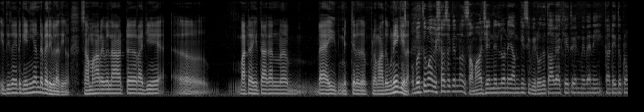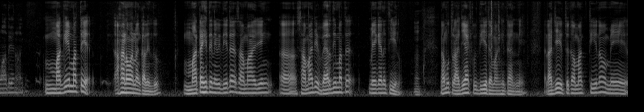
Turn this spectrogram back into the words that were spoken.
ඉදිරියට ගෙනියන්න බැරි වෙලා තියෙනවා. සමහර වෙලාවට රජයේ මට හිතාගන්න බෑයි මෙච්චර ප්‍රමාද වුණේ කියලා. ඔබතුමා විශ්වාස කරනවා සමාජයෙන් එල්වන යම්කිසි විරෝධතාවයක් හේතුවෙන් මෙවැනි කටයුතු ප්‍රමාද වෙනවා මගේ මතය අහනවන්න කලින්දු මට හිතෙන විදිහට සමාජයෙන් සමාජයේ වැරදි මත මේ ගැන තියෙනවා. නමුත් රජයක් විදිහට මං හිතන්නේ රජයේ යුතුයකමක් තියෙනවා මේ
